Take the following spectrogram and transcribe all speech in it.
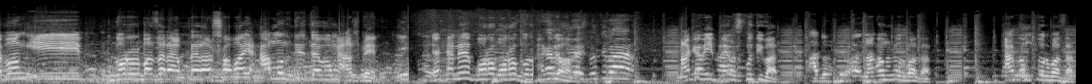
এবং এই গরুর বাজারে আপনারা সবাই আমন্ত্রিত এবং আসবেন। এখানে বড় বড় গরু হবে। আগামী বৃহস্পতিবার আদমপুর বাজার। আদমপুর বাজার।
